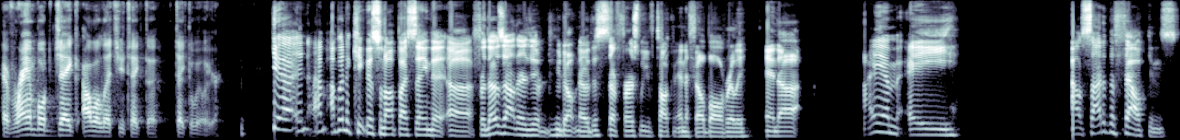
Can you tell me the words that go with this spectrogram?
have rambled, Jake. I will let you take the take the wheel here. Yeah, and I'm, I'm going to kick this one off by saying that uh, for those out there who don't know, this is our first week of talking NFL ball, really, and uh, I am a outside of the Falcons.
